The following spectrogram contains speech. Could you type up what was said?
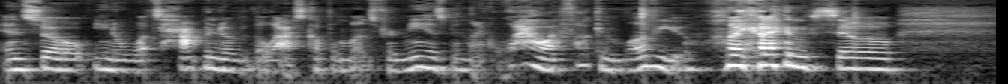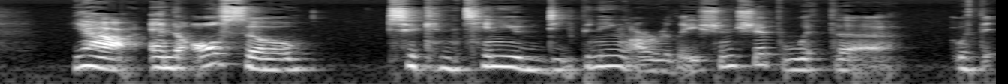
And so, you know, what's happened over the last couple months for me has been like, wow, I fucking love you. Like, I am so, yeah. And also to continue deepening our relationship with the with the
